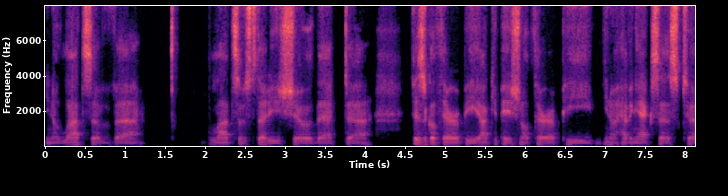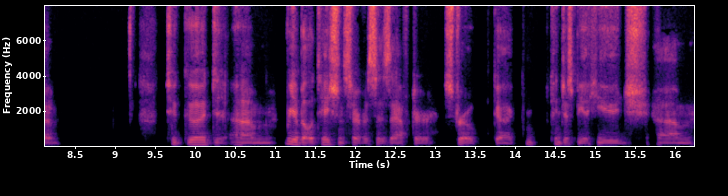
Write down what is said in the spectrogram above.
you know, lots of uh, lots of studies show that uh, physical therapy, occupational therapy, you know, having access to to good um, rehabilitation services after stroke uh, can, can, just be a huge, um,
